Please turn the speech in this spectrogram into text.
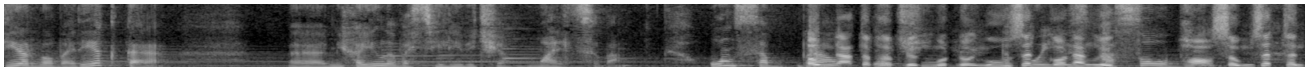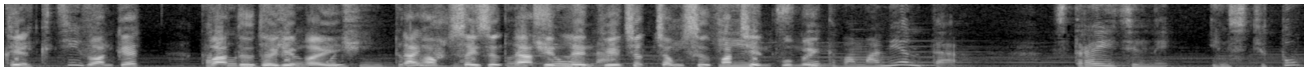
первого ректора э, Михаила Васильевича Мальцева. Он собрал Ông đã tập hợp được очень một đội ngũ rất такой có năng lực, способный họ sống rất thân thiện, коллектив, đoàn kết. Và который từ thời điểm жил ấy, очень Đại học дружно, xây dựng đã tiến lên сплоченно. phía trước trong sự phát И triển của с mình. этого момента строительный институт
